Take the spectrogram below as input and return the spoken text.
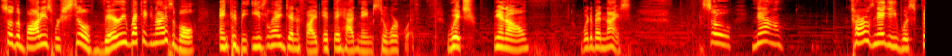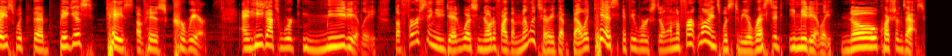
So the bodies were still very recognizable and could be easily identified if they had names to work with, which, you know, would have been nice. So now Charles Nagy was faced with the biggest case of his career. And he got to work immediately. The first thing he did was notify the military that Bela Kiss, if he were still on the front lines, was to be arrested immediately. No questions asked.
